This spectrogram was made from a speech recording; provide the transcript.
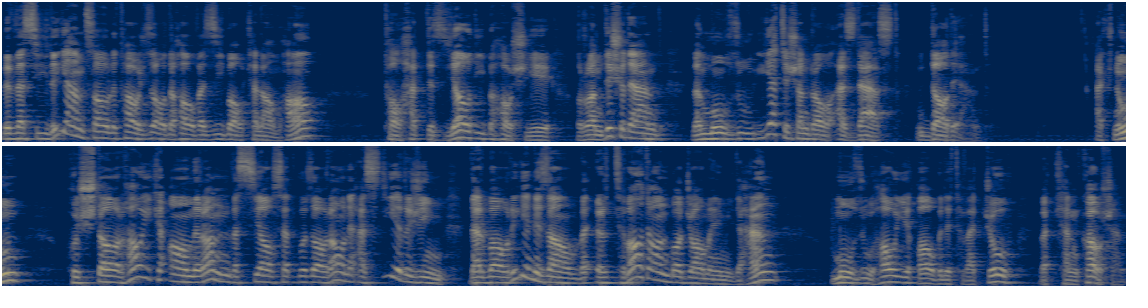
به وسیله امثال تاجزاده ها و زیبا کلام ها تا حد زیادی به حاشیه رانده شدند و موضوعیتشان را از دست دادهاند. اکنون هشدارهایی که آمران و سیاستگزاران اصلی رژیم درباره نظام و ارتباط آن با جامعه می‌دهند موضوعهای قابل توجه و کنکاشند.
